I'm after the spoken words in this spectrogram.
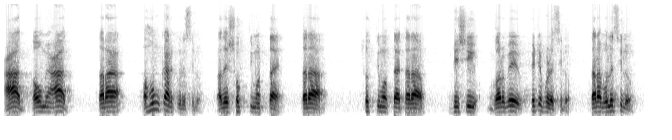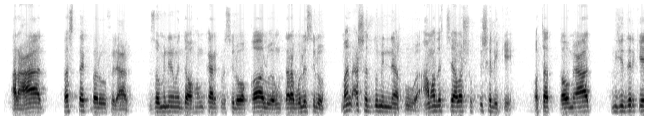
আদ কৌমে আদ তারা অহংকার করেছিল। তাদের শক্তিমত্তায় তারা শক্তিমত্তায় তারা বেশি গর্বে ফেটে পড়েছিল। তারা বলেছিল, আর আদ ফাস্তাক বারুফিল আদ জমিনের মধ্যে অহংকার করেছিল। অকালু এবং তারা বলেছিল, মান আসাদুমিন্না কুয়া? আমাদের চেয়ে আবার শক্তিশালী কে? অর্থাৎ কৌমে আদ নিজেদেরকে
